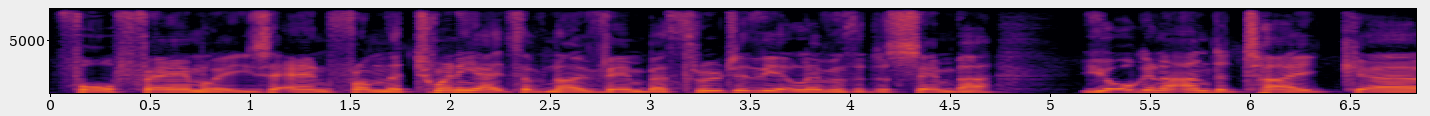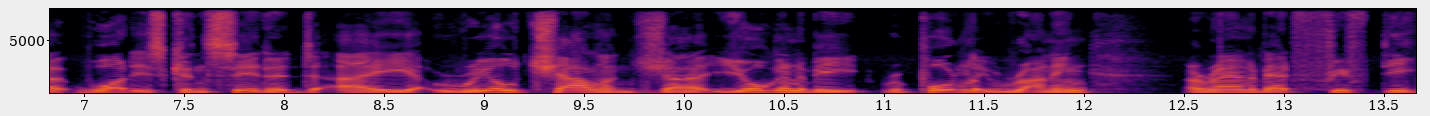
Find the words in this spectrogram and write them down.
for families. And from the 28th of November through to the 11th of December, you're going to undertake uh, what is considered a real challenge. Uh, you're going to be reportedly running around about 50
